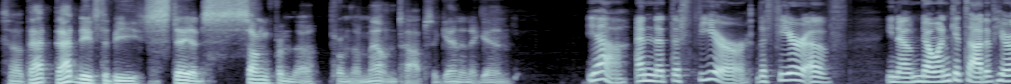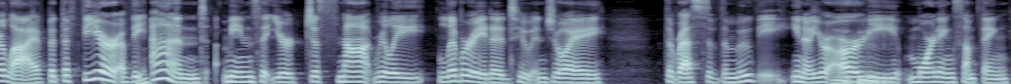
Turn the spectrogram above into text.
so that that needs to be stayed sung from the from the mountaintops again and again yeah and that the fear the fear of you know no one gets out of here alive but the fear of the mm-hmm. end means that you're just not really liberated to enjoy the rest of the movie you know you're already mm-hmm. mourning something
